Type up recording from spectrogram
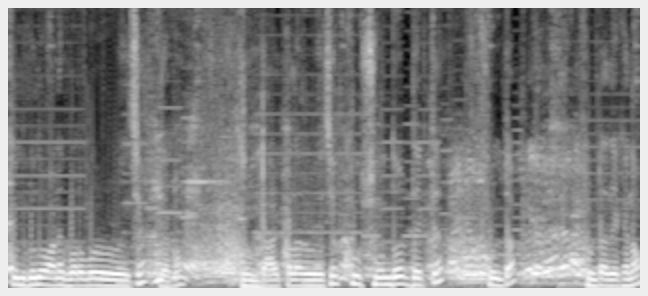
ফুলগুলো অনেক বড় বড় রয়েছে দেখো। ডার্ক কালার রয়েছে খুব সুন্দর দেখতে ফুলটা। ফুলটা দেখে নাও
